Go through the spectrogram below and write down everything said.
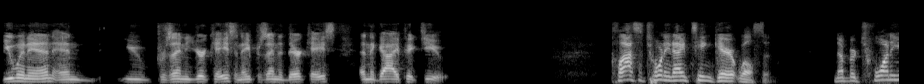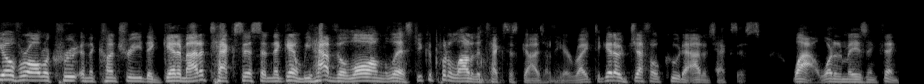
You went in and you presented your case and they presented their case and the guy picked you. Class of 2019, Garrett Wilson. Number 20 overall recruit in the country. They get him out of Texas. And again, we have the long list. You could put a lot of the Texas guys on here, right? To get a Jeff Okudah out of Texas. Wow, what an amazing thing.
